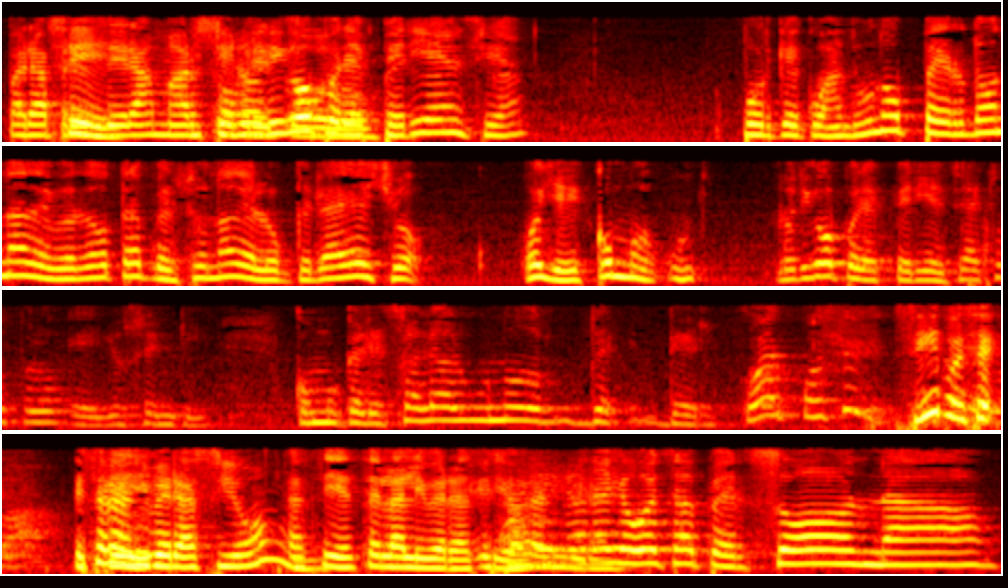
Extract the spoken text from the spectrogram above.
para aprender Sí, a amar te sobre lo digo todo. por experiencia, porque cuando uno perdona de verdad a otra persona de lo que le ha hecho, oye, es como, un- lo digo por experiencia, esto fue lo que yo sentí, como que le sale a alguno de- del cuerpo así. Sí, pues eh, esa es la Sí. liberación. Así es la liberación. Esa es la liberación. yo a esa persona,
